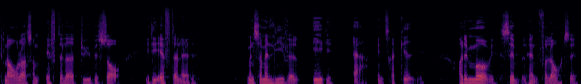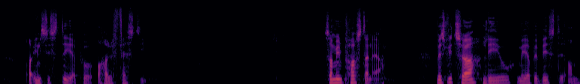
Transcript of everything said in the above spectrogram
knogler, som efterlader dybe sår i de efterladte, men som alligevel ikke er en tragedie. Og det må vi simpelthen få lov til at insistere på at holde fast i. Så min påstand er, hvis vi tør leve mere bevidste om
